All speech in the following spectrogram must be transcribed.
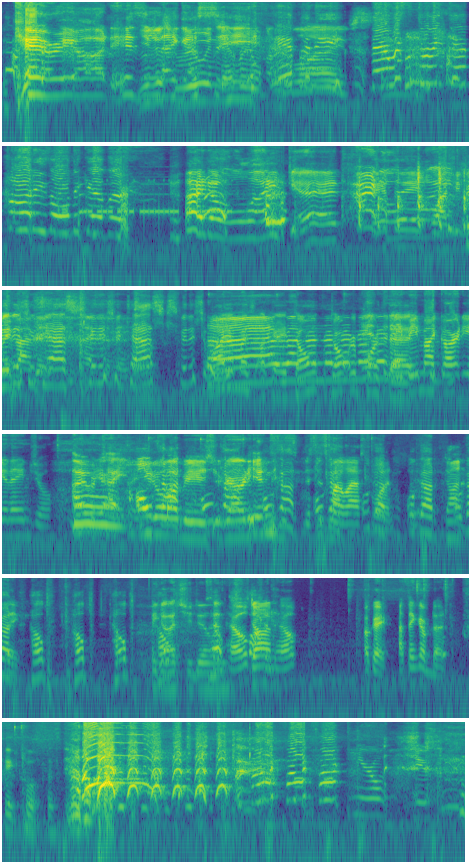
Carry on his You just legacy. everyone's Anthony, lives. there was three dead bodies all together. I don't like it. I don't Anthony, like watch you Finish your tasks. Finish your uh, tasks. Finish. Why am I? Okay, don't don't report Anthony, that. be my guardian angel. I, I, Oh, don't God, want me as oh, your God, oh guardian. Oh God! This oh is God, my last oh God, one. Oh God! Oh God! Help! Help! Help! I got you, Dillon. help. Help, Done. help. Okay, I think I'm done. Okay, cool. fuck, fuck, fuck! You're on, shoot. Go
